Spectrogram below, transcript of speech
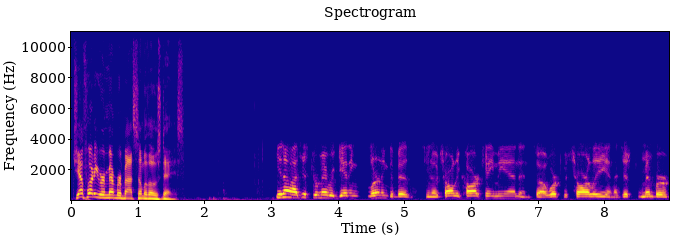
Jeff, what do you remember about some of those days? You know, I just remember getting learning the business. You know, Charlie Carr came in, and so I worked with Charlie, and I just remember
